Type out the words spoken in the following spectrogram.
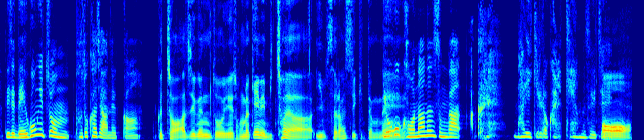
근데 이제 내공이 좀 부족하지 않을까. 그쵸. 아직은 또 얘 정말 게임에 미쳐야 입사를 할 수 있기 때문에. 요거 권하는 순간 아 그래 나 이 길로 갈게 하면서 이제 어.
